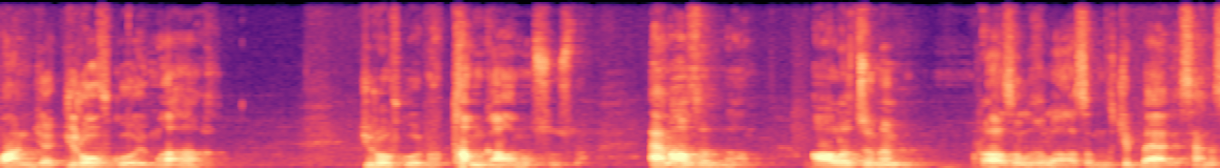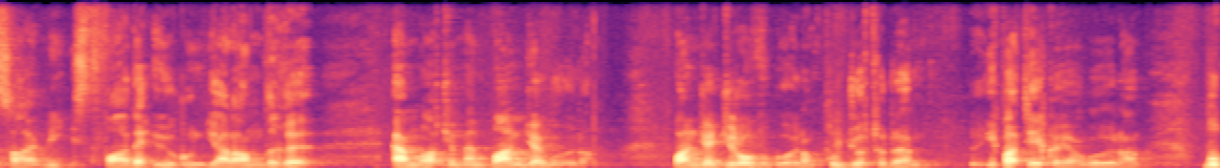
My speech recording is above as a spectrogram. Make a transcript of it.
banka girov qoymaq, girov qoymaq tam qanunsuzdur. Ən azından alıcının razılığı lazımdır ki, bəli, sənin sahiblik istifadə hüququn yarandığı əmlakı mən banka qoyuram. Banka girovu qoyuram, pul götürürəm, ipotekaya qoyuram. Bu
